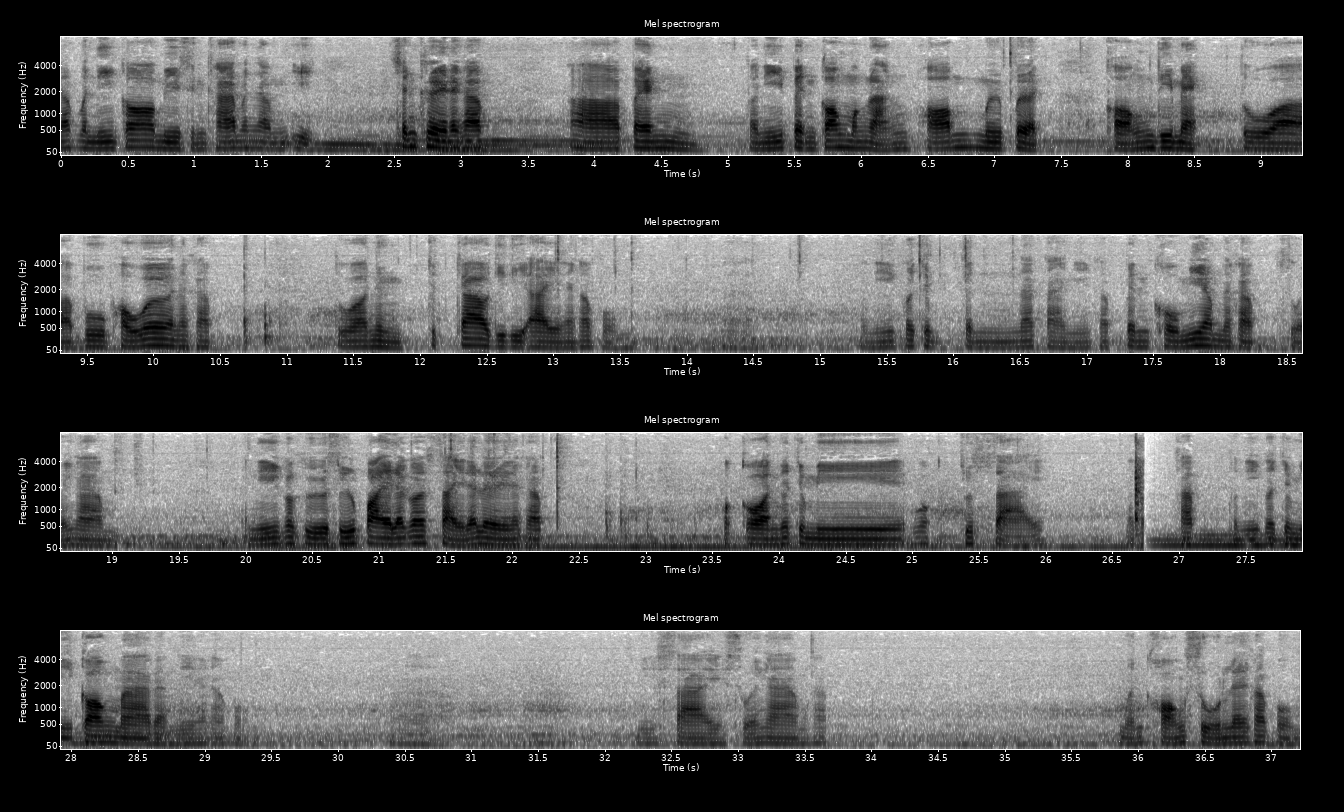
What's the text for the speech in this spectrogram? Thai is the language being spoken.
ครับวันนี้ก็มีสินค้ามานำอีก เช่นเคยนะครับอ่าเป็นตอนนี้เป็นกล้องมองหลังพร้อมมือเปิดของ D-Max ตัว Blue Power นะครับ ตัว 1.9 DDI นะครับผมอ่าตัวนี้ก็จะเป็นหน้าตาอย่างนี้ครับ เป็นโครเมียมนะครับ สวยงาม อันนี้ก็คือซื้อไปแล้วก็ใส่ได้เลยนะครับ อุปกรณ์ก็จะมีพวกชุดสายนะครับ ตัวนี้ก็จะมีกล้องมาแบบนี้นะครับผมอ่า ดีทรายสวยงามครับ เหมือนของศูนย์เลยครับผม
